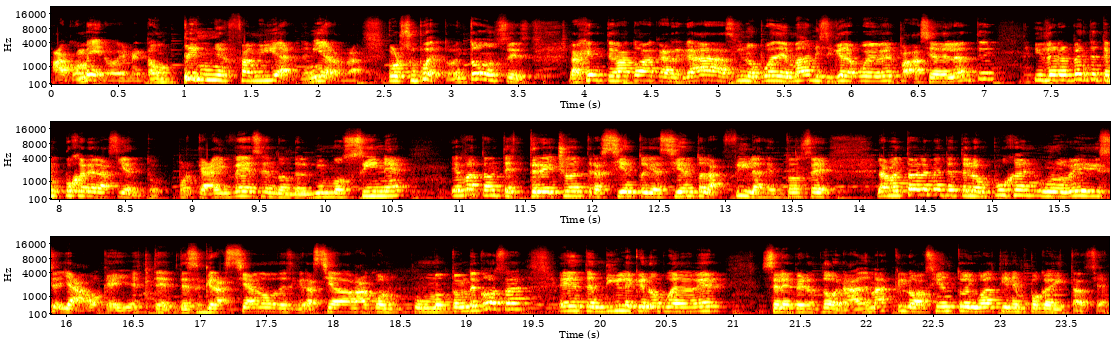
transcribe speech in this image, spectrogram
a comer obviamente, a un picnic familiar de mierda, por supuesto. Entonces, la gente va toda cargada, así no puede más, ni siquiera puede ver hacia adelante y de repente te empujan el asiento, porque hay veces en donde el mismo cine es bastante estrecho entre asiento y asiento las filas, entonces lamentablemente te lo empujan, uno ve y dice, ya, ok, este desgraciado, desgraciada va con un montón de cosas, es entendible que no pueda ver, se le perdona, además que los asientos igual tienen poca distancia.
